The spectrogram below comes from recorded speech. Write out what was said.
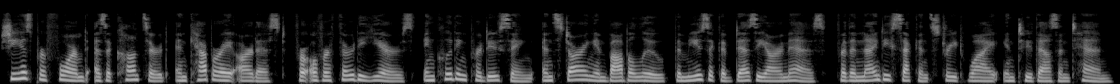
She has performed as a concert and cabaret artist for over 30 years, including producing and starring in Babalu, the music of Desi Arnaz, for the 92nd Street Y in 2010.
